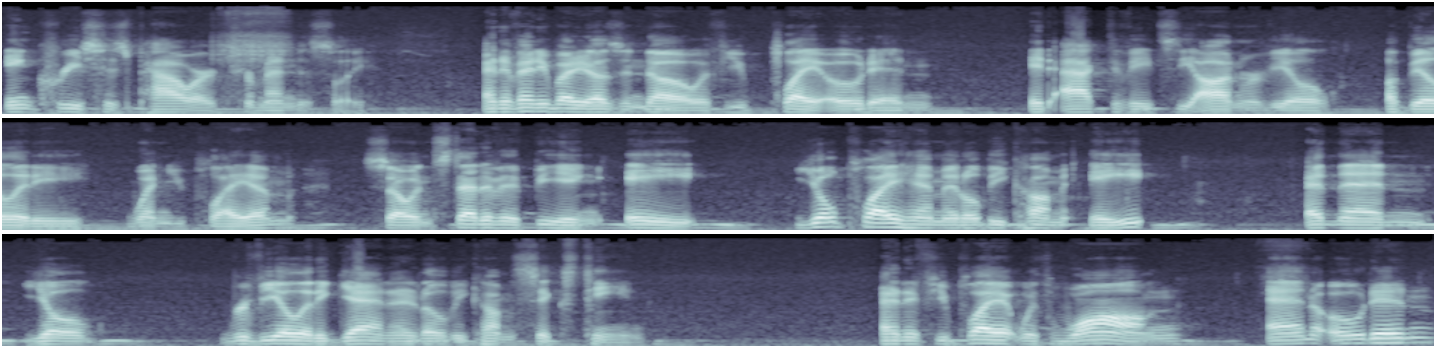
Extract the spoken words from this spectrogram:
increase his power tremendously. And if anybody doesn't know, if you play Odin, it activates the on reveal ability when you play him. So instead of it being eight, you'll play him, it'll become eight, and then you'll reveal it again, and it'll become 16. And if you play it with Wong and Odin,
